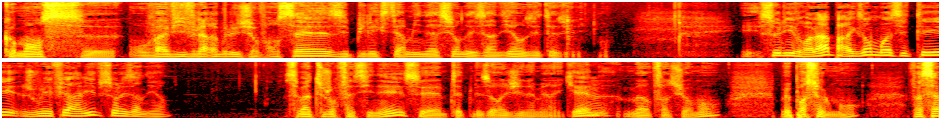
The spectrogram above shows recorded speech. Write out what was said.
commence, euh, on va vivre la Révolution française et puis l'extermination des Indiens aux États-Unis. Et ce livre-là, par exemple, moi, c'était, je voulais faire un livre sur les Indiens. Ça m'a toujours fasciné, c'est peut-être mes origines américaines, mmh. mais enfin sûrement, mais pas seulement. Enfin, ça,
